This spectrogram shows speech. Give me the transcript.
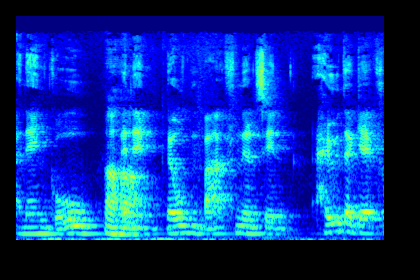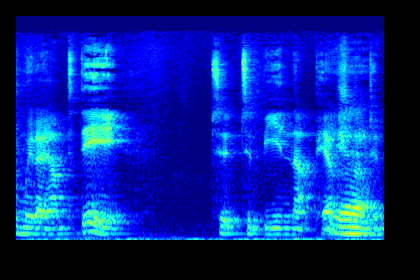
an end goal, Uh-huh. and then building back from there and saying, how did I get from where I am today to, to being that person, Yeah. to,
